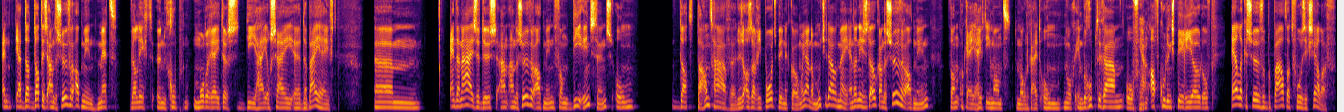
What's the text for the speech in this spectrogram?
En ja, dat, dat is aan de serveradmin met wellicht een groep moderators die hij of zij daarbij heeft. Ehm, en daarna is het dus aan, aan de serveradmin van die instance om dat te handhaven. Dus als daar reports binnenkomen, ja, dan moet je daar wat mee. En dan is het ook aan de serveradmin van, oké, heeft iemand de mogelijkheid om nog in beroep te gaan of Ja. een afkoelingsperiode of elke server bepaalt dat voor zichzelf.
